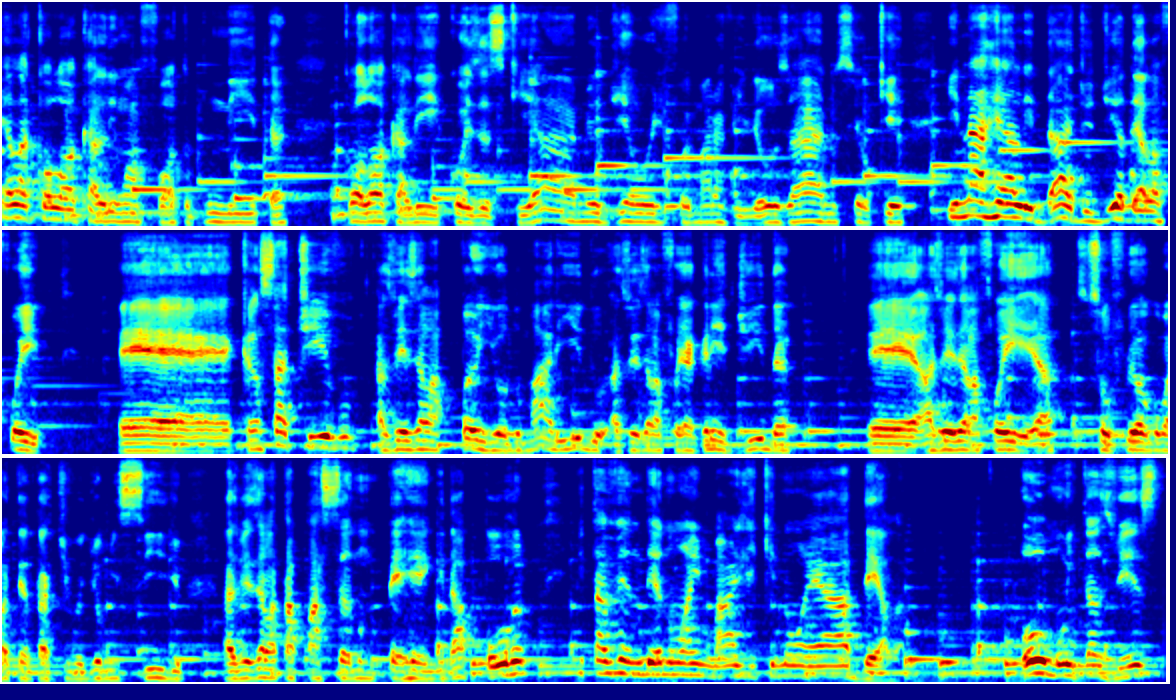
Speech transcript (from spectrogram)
Ela coloca ali uma foto bonita, coloca ali coisas que, ah, meu dia hoje foi maravilhoso, ah, não sei o quê. E na realidade o dia dela foi é, cansativo, às vezes ela apanhou do marido, às vezes ela foi agredida, é, às vezes ela foi ela sofreu alguma tentativa de homicídio, às vezes ela tá passando um perrengue da porra e tá vendendo uma imagem que não é a dela. Ou muitas vezes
